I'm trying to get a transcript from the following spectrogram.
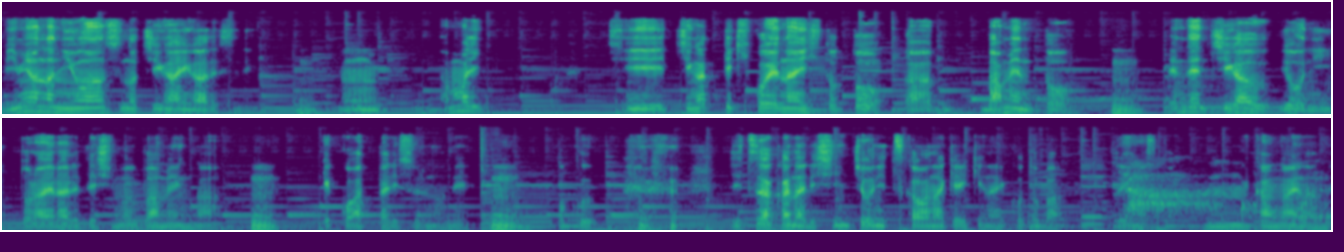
微妙なニュアンスの違いがですね、うん。うん、あんまり、えー違って聞こえない人とあ場面とうん。全然違うように捉えられてしまう場面がうん。結構あったりするのでうん。僕 実はかなり慎重に使わなきゃいけない言葉といいますか、うん、考えなんで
